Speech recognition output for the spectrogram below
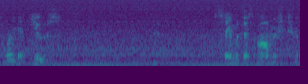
before you get juice. Same with this Amish chew.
